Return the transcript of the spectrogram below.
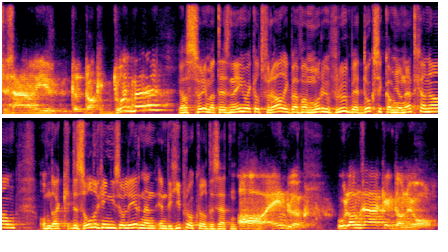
Ze zeggen hier dat, ik dood ben. Ja, sorry, maar het is een ingewikkeld verhaal. Ik ben vanmorgen vroeg bij Docs een camionet gaan halen, omdat ik de zolder ging isoleren en in de gyprook wilde zetten. Ah, eindelijk. Hoe lang zeg ik dat nu al?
